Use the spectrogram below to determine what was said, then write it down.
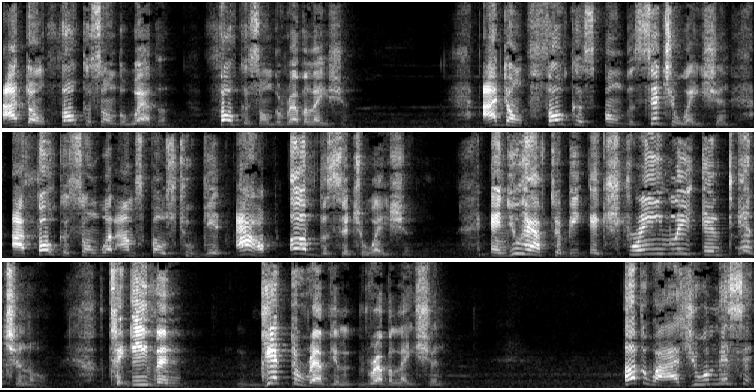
I don't focus on the weather, focus on the revelation. I don't focus on the situation, I focus on what I'm supposed to get out of the situation. And you have to be extremely intentional to even get the revelation Otherwise, you will miss it.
